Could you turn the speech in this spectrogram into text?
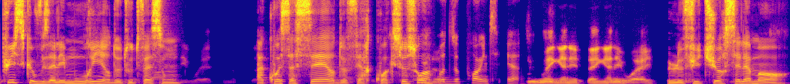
Puisque vous allez mourir de toute façon, à quoi ça sert de faire quoi que ce soit? Le futur, c'est la mort.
